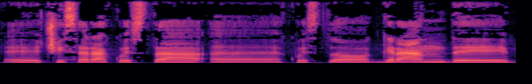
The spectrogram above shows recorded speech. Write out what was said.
eh, ci sarà questa, eh, questo grande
